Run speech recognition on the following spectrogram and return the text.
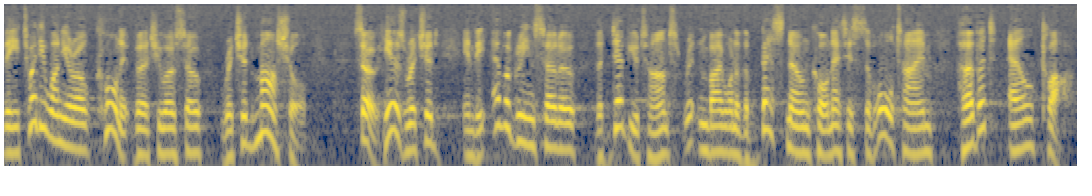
the 21-year-old cornet virtuoso Richard Marshall. So here's Richard in the evergreen solo, The Debutante, written by one of the best-known cornetists of all time, Herbert L. Clarke.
